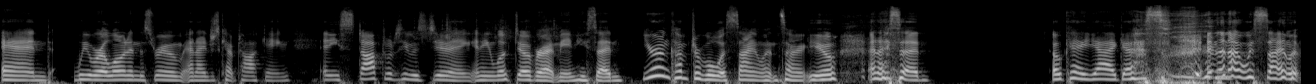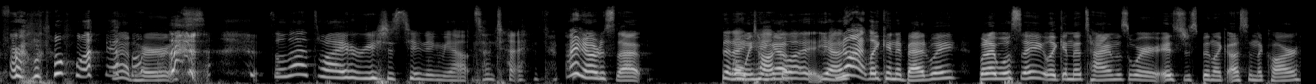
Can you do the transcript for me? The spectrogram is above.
and we were alone in this room and I just kept talking and he stopped what he was doing and he looked over at me and he said, "You're uncomfortable with silence, aren't you?" And I said, "Okay, yeah, I guess." and then I was silent for a little while. That hurts. so that's why Harish is tuning me out sometimes. I noticed that. That when I talk a lot. Yeah. Not like in a bad way, but I will say, like in the times where it's just been like us in the car,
